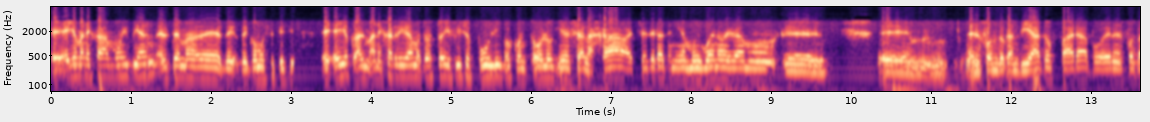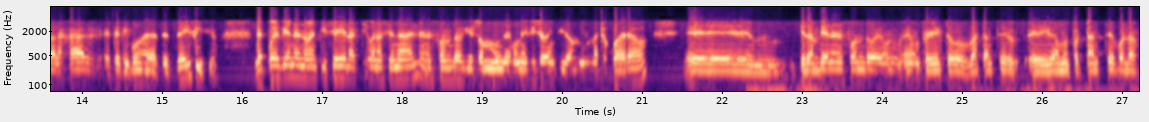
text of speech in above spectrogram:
eh, ellos manejaban muy bien el tema de, de- cómo se eh, ellos al manejar digamos todos estos edificios públicos con todo lo que se alajaba etcétera tenían muy buenos digamos eh, eh, en el fondo candidatos para poder en el fondo alajar este tipo de, edificios. Después viene el 96 el Archivo Nacional en el fondo que son un, edificio de 22 mil metros cuadrados eh, que también en el fondo es un, es un proyecto bastante eh, digamos importante por la-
